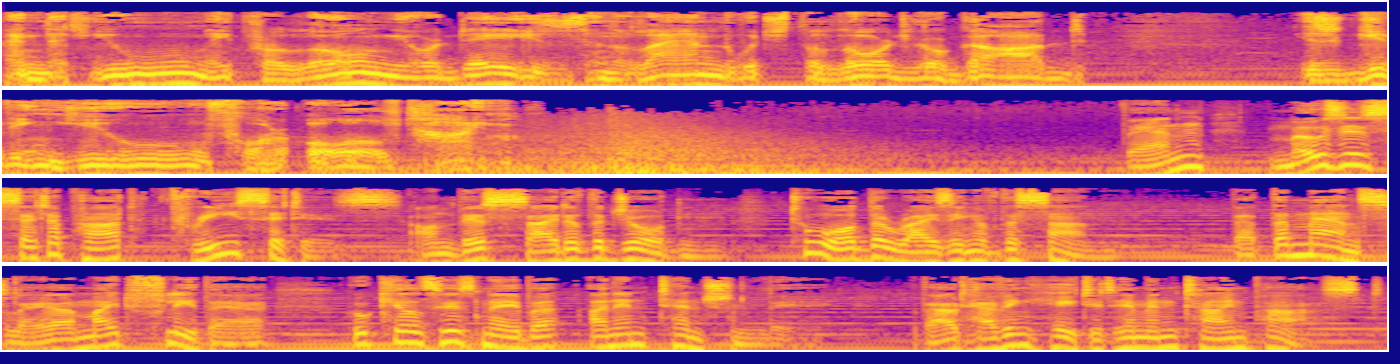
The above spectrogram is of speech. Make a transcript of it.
and that you may prolong your days in the land which the Lord your God is giving you for all time. Then Moses set apart three cities on this side of the Jordan toward the rising of the sun, that the manslayer might flee there who kills his neighbor unintentionally, without having hated him in time past,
